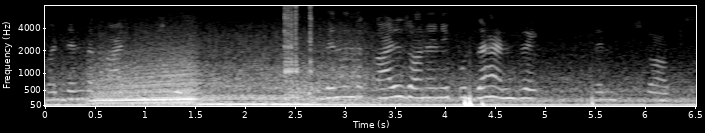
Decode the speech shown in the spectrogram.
but then the car keeps going. Then when the car is on and you put the handbrake, then it stops.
